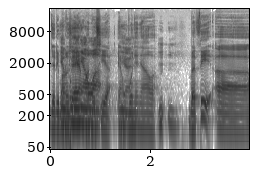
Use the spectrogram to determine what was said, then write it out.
Jadi Yang manusia punya yang nyawa. manusia, yang Iya. punya nyawa. Berarti eh,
